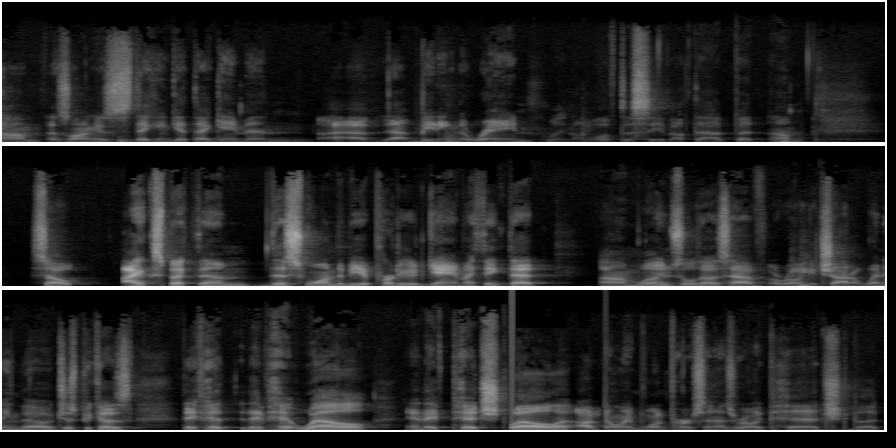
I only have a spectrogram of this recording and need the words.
um, as long as they can get that game in, uh, uh, beating the rain. We'll have to see about that. But um, so I expect them this one to be a pretty good game. I think that um, Williamsville does have a really good shot at winning, though, just because they've hit they've hit well and they've pitched well. Uh, only one person has really pitched, but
